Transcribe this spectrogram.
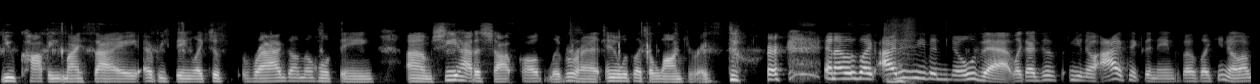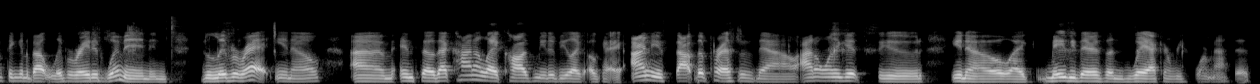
you copied my site, everything, like just ragged on the whole thing. Um, she had a shop called Liberette and it was like a lingerie store. and I was like, I didn't even know that. Like I just, you know, I picked the name because I was like, you know, I'm thinking about liberated women and Liberette, you know. Um, and so that kind of like caused me to be like, okay, I need to stop the presses now. I don't want to get sued. You know, like maybe there's a way I can reformat this.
